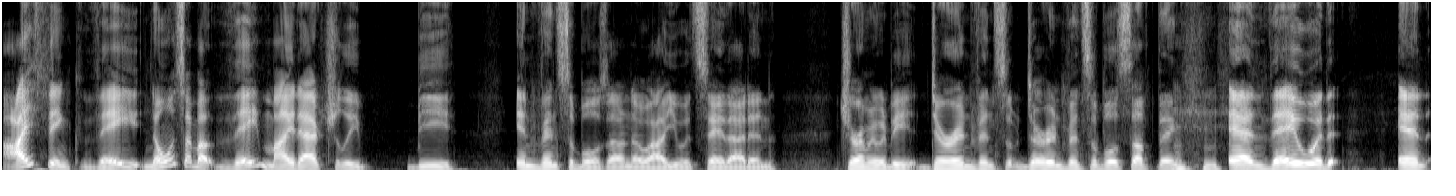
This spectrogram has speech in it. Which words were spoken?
I think they. No one's talking about they might actually be invincibles. I don't know how you would say that in German. Would be der invincible, der invincible something, and they would, and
